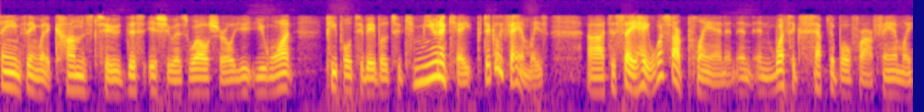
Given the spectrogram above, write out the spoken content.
same thing when it comes to this issue as well, Cheryl. You you want people to be able to communicate, particularly families, uh, to say, hey, what's our plan and, and, and what's acceptable for our family,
